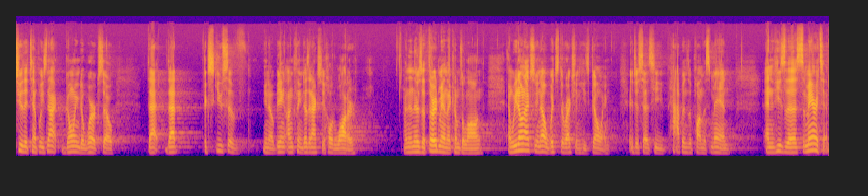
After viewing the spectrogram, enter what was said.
to the temple. He's not going to work. So that, that excuse of you know, being unclean doesn't actually hold water. And then there's a third man that comes along, and we don't actually know which direction he's going. It just says he happens upon this man, and he's the Samaritan.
